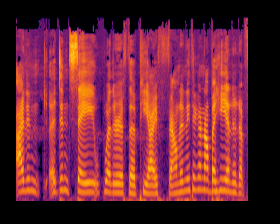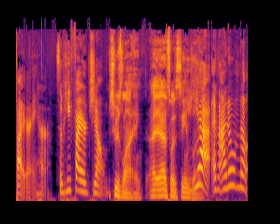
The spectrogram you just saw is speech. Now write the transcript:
I didn't. It didn't say whether if the PI found anything or not, but he ended up firing her. So he fired Joan. She was lying. I, that's what it seems like. Yeah, and I don't know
